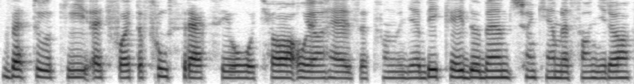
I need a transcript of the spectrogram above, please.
vetül ki egyfajta frusztráció, hogyha olyan helyzet van. Ugye békeidőben senki nem lesz annyira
